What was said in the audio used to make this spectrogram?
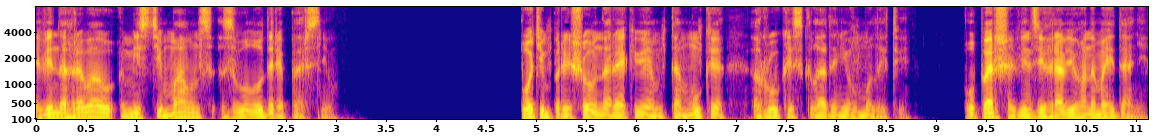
він награвав місті Маунс з володаря перснів. Потім перейшов на реквієм та муки руки, складені в молитві. Уперше він зіграв його на майдані,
